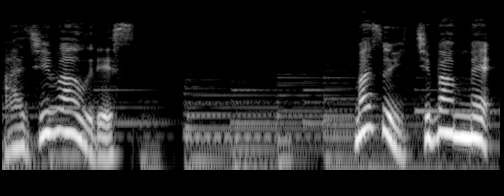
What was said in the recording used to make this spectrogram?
味わうです。まず1番目、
